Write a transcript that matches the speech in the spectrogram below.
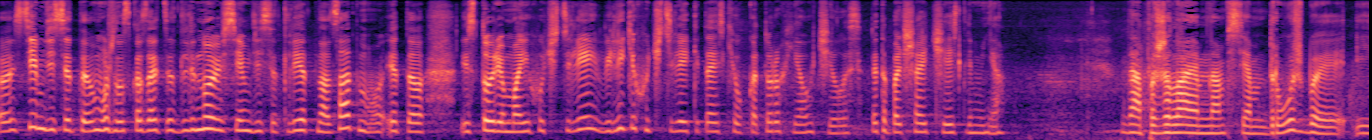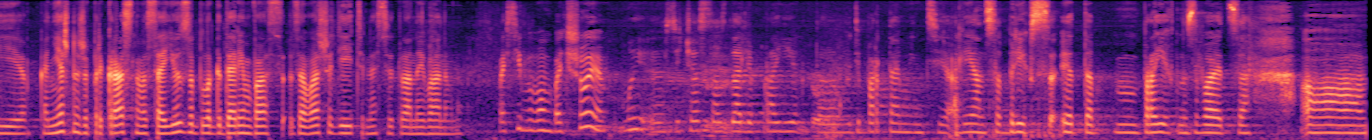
70, э, можно сказать, длиной 70 лет назад. Это история моих учителей, великих учителей китайских, у которых я училась. Это большая честь для меня. Да, пожелаем нам всем дружбы и, конечно же, прекрасного союза. Благодарим вас за вашу деятельность, Светлана Ивановна. Спасибо вам большое. Мы э, сейчас создали проект э, в департаменте Альянса БРИКС. Это проект называется а,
